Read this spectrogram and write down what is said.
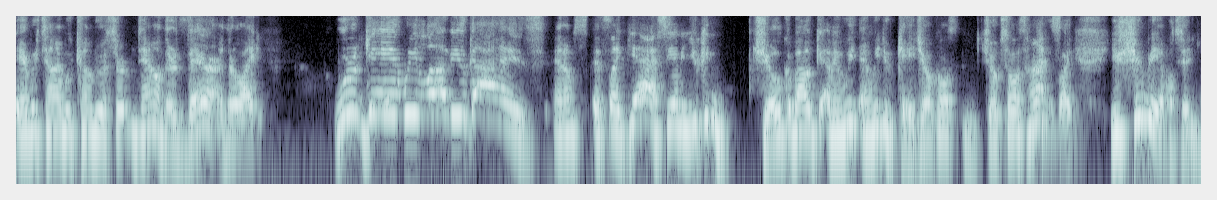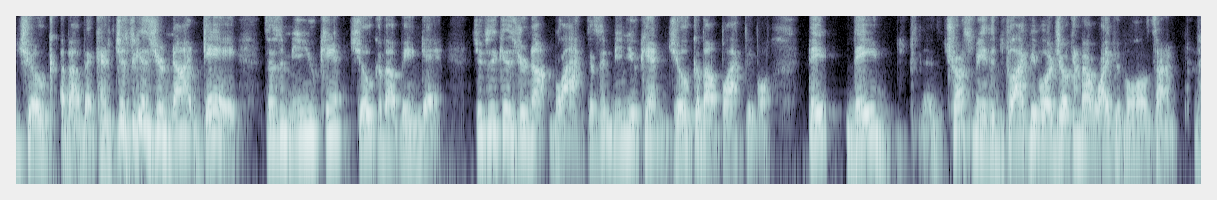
every time we come to a certain town. They're there and they're like, "We're gay and we love you guys." And I'm, it's like, yeah. See, I mean, you can joke about. I mean, we and we do gay joke all, jokes all the time. It's like you should be able to joke about that kind of. Just because you're not gay doesn't mean you can't joke about being gay just because you're not black doesn't mean you can't joke about black people. They they trust me, the black people are joking about white people all the time. You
